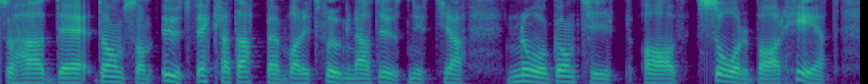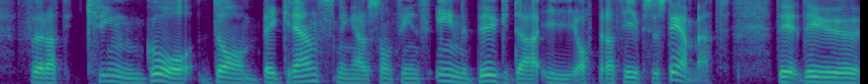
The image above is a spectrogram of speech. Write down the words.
så hade de som utvecklat appen varit tvungna att utnyttja någon typ av sårbarhet för att kringgå de begränsningar som finns inbyggda i operativsystemet. Det, det, är ju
